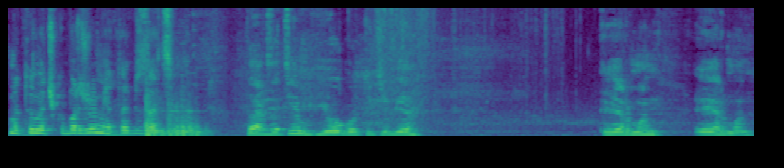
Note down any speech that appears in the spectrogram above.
бутылочку боржоми, это обязательно. Так, затем йогурты тебе. Эрман, Эрман.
